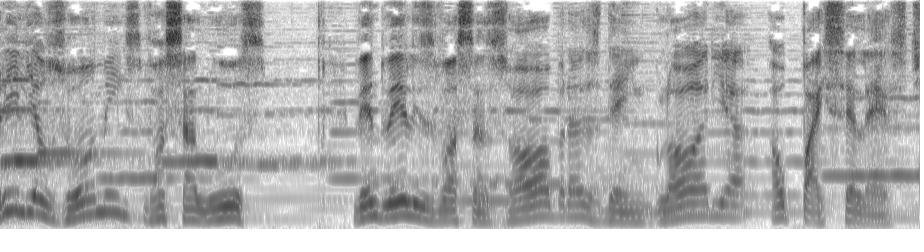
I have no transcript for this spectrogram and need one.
Brilhe aos homens vossa luz, vendo eles vossas obras, deem glória ao Pai Celeste.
